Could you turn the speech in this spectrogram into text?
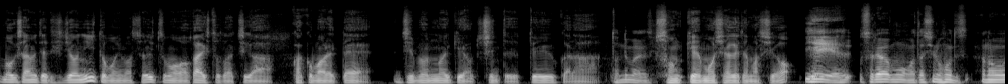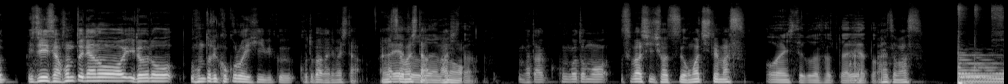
茂木さん見てて非常にいいと思いますよ。いつも若い人たちが囲まれて自分の意見をきちんと言っているからとんでもないです。尊敬申し上げてますよ。いえいえそれはもう私の方です。あの伊集院さん本当にあのいろいろ本当に心に響く言葉がありました。ありがとうございました。ました。あのまた今後とも素晴らしい小説をお待ちしています。応援してくださってありがとう、ありがとうございます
